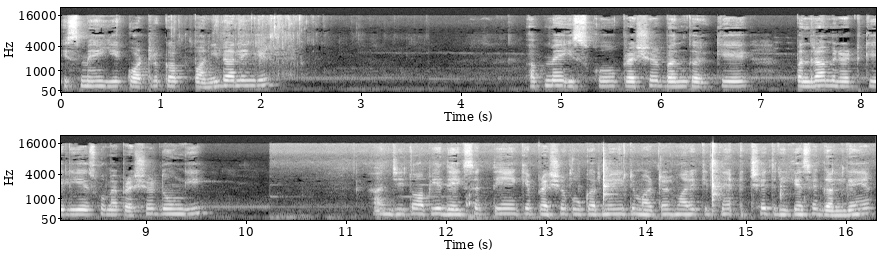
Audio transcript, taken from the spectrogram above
इसमें ये क्वार्टर कप पानी डालेंगे। अब मैं इसको प्रेशर बंद करके पंद्रह मिनट के लिए इसको मैं प्रेशर दूँगी। हाँ जी तो आप ये देख सकते हैं कि प्रेशर कुकर में ये टमाटर हमारे कितने अच्छे तरीके से गल गए हैं।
